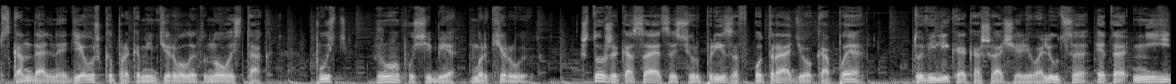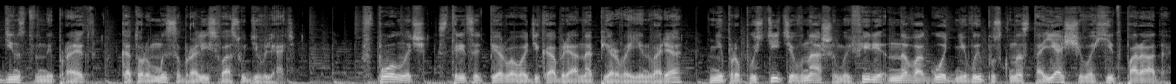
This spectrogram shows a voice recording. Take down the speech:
Скандальная девушка прокомментировала эту новость так. «Пусть жопу себе маркируют». Что же касается сюрпризов от радио КП, то «Великая кошачья революция» — это не единственный проект, которым мы собрались вас удивлять. В полночь с 31 декабря на 1 января не пропустите в нашем эфире новогодний выпуск настоящего хит-парада.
